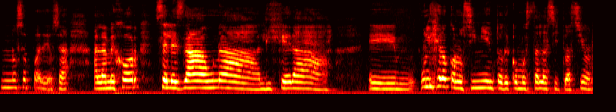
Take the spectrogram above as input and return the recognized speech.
No se puede, o sea, a lo mejor se les da una ligera, em, un ligero conocimiento de cómo está la situación,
